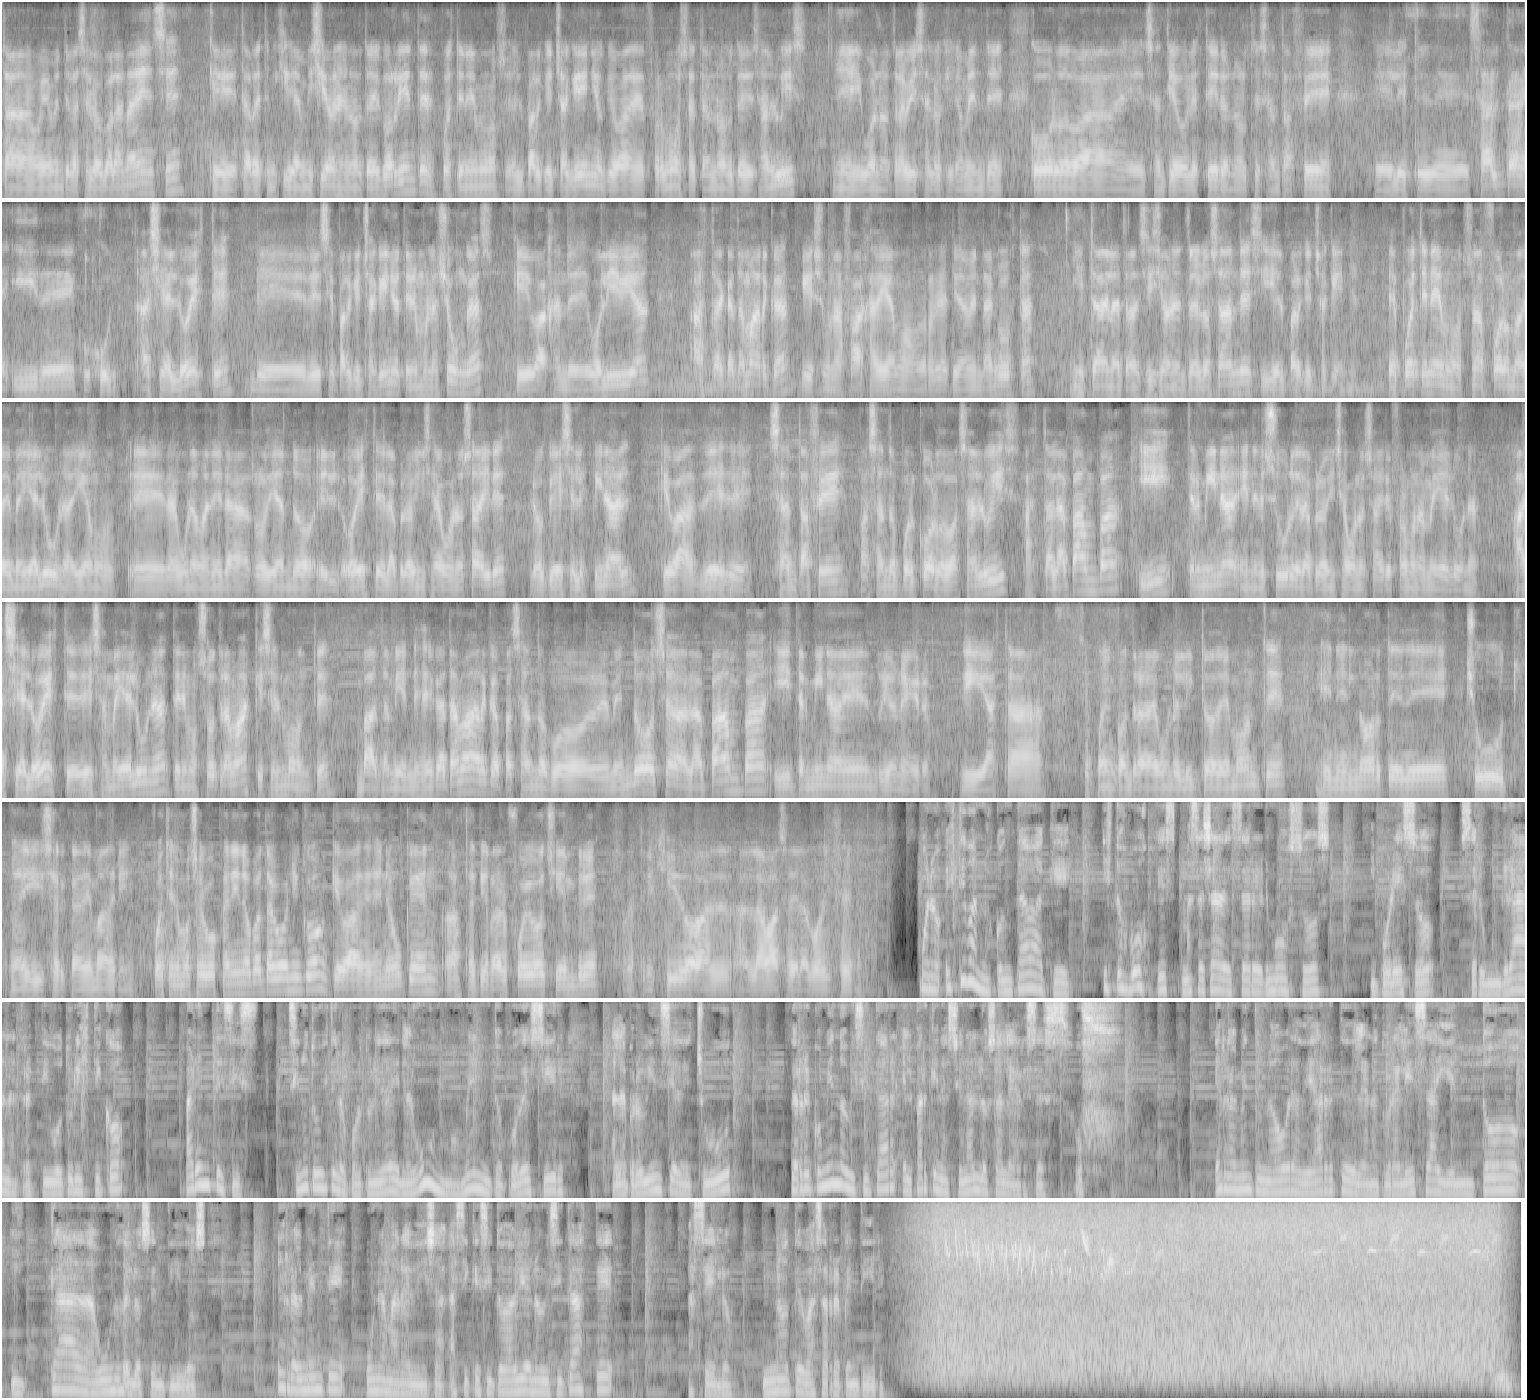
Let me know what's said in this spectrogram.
Está obviamente la selva paranaense, que está restringida a Misiones, norte de Corrientes. Después tenemos el Parque Chaqueño, que va desde Formosa hasta el norte de San Luis. Eh, y bueno, atraviesa lógicamente Córdoba, eh, Santiago del Estero, norte de Santa Fe, eh, el este de Salta y de Jujuy. Hacia el oeste de, ese parque chaqueño tenemos las yungas, que bajan desde Bolivia hasta Catamarca, que es una faja, digamos, relativamente angosta y está en la transición entre los Andes y el Parque Chaqueño. Después tenemos una forma de media luna, digamos, eh, de alguna manera rodeando el oeste de la provincia de Buenos Aires, lo que es el Espinal, que va desde Santa Fe, pasando por Córdoba, San Luis, hasta La Pampa y termina en el sur de la provincia de Buenos Aires, forma una media luna. Hacia el oeste de esa media luna tenemos otra más que es el monte. Va también desde Catamarca, pasando por Mendoza, La Pampa y termina en Río Negro. Y hasta se puede encontrar algún relicto de monte en el norte de Chubut, ahí cerca de Madrid. Pues tenemos el boscanino patagónico que va desde Neuquén hasta Tierra del Fuego, siempre restringido a la base de la cordillera. Bueno, Esteban nos contaba que estos bosques, más allá de ser hermosos y por eso ser un gran atractivo turístico, paréntesis, si no tuviste la oportunidad en algún momento podés ir a la provincia de Chubut, te recomiendo visitar el Parque Nacional Los Alerces. Uf, es realmente una obra de arte de la naturaleza y en todo y cada uno de los sentidos. Es realmente una maravilla, así que si todavía no visitaste, hacelo, no te vas a arrepentir.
